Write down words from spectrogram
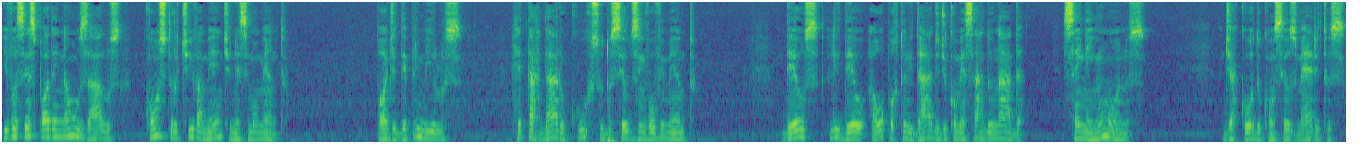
e vocês podem não usá-los construtivamente nesse momento pode deprimi-los, retardar o curso do seu desenvolvimento. Deus lhe deu a oportunidade de começar do nada, sem nenhum ônus. De acordo com seus méritos,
